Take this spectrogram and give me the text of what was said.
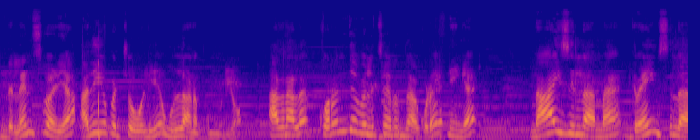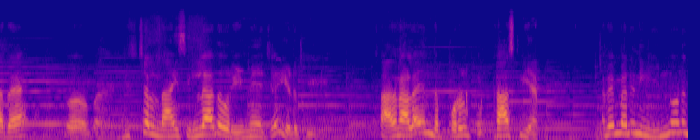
இந்த லென்ஸ் வழியாக அதிகபட்ச ஒளியை உள்ளே அனுப்ப முடியும். அதனால் குறைஞ்ச வெளிச்சம் இருந்தால் கூட நீங்கள் நாய்ஸ் இல்லாமல் கிரெயின்ஸ் இல்லாத டிஜிட்டல் நாய்ஸ் இல்லாத ஒரு இமேஜை எடுக்க முடியும். ஸோ அதனால் இந்த பொருட்கள் காஸ்ட்லியாக இருக்கும். அதே மாதிரி நீங்கள் இன்னொன்று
